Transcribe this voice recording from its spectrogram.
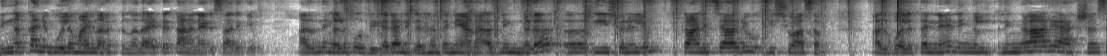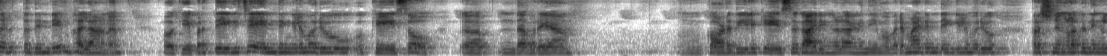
നിങ്ങൾക്ക് അനുകൂലമായി നടക്കുന്നതായിട്ട് കാണാനായിട്ട് സാധിക്കും. അത് നിങ്ങളുടെ പൂർവികരുടെ അനുഗ്രഹം തന്നെയാണ്. അത് നിങ്ങൾ ഈശ്വരനിലും കാണിച്ച ഒരു വിശ്വാസം. അതുപോലെ തന്നെ നിങ്ങൾ നിങ്ങൾ ഒരു ആക്ഷൻസ് എടുത്തതിന്റെയും ഫലമാണ്. ഓക്കെ പ്രത്യേകിച്ച് എന്തെങ്കിലും ഒരു കേസോ എന്താ പറയുക കോടതിയിൽ കേസ് കാര്യങ്ങൾ അങ്ങനെ നിയമപരമായിട്ട് എന്തെങ്കിലും ഒരു പ്രശ്നങ്ങളൊക്കെ നിങ്ങൾ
